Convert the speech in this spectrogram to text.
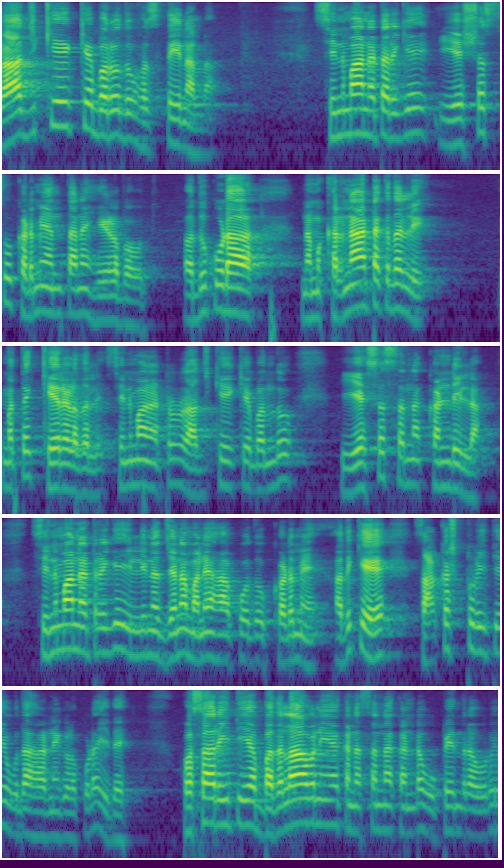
ರಾಜಕೀಯಕ್ಕೆ ಬರೋದು ಹೊಸತೇನಲ್ಲ. ಸಿನಿಮಾ ನಟರಿಗೆ ಯಶಸ್ಸು ಕಡಿಮೆ ಅಂತಲೇ ಹೇಳಬಹುದು. ಅದು ಕೂಡ ನಮ್ಮ ಕರ್ನಾಟಕದಲ್ಲಿ ಮತ್ತು ಕೇರಳದಲ್ಲಿ ಸಿನಿಮಾ ನಟರು ರಾಜಕೀಯಕ್ಕೆ ಬಂದು ಯಶಸ್ಸನ್ನು ಕಂಡಿಲ್ಲ. ಸಿನಿಮಾ ನಟರಿಗೆ ಇಲ್ಲಿನ ಜನ ಮನೆ ಹಾಕೋದು ಕಡಿಮೆ. ಅದಕ್ಕೆ ಸಾಕಷ್ಟು ರೀತಿಯ ಉದಾಹರಣೆಗಳು ಕೂಡ ಇದೆ. ಹೊಸ ರೀತಿಯ ಬದಲಾವಣೆಯ ಕನಸನ್ನು ಕಂಡ ಉಪೇಂದ್ರ ಅವರು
